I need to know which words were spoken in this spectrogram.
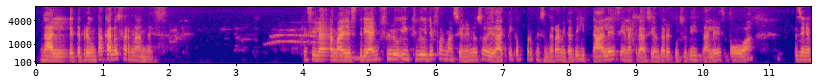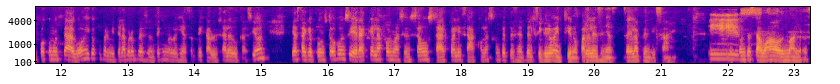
Dale, te pregunta Carlos Fernández. Que si la maestría incluye formación en uso didáctico, profesión de herramientas digitales y en la creación de recursos digitales OA, pues un enfoque muy pedagógico que permite la apropiación de tecnologías aplicables a la educación y hasta qué punto considera que la formación se ajusta actualizada con las competencias del siglo XXI para la enseñanza y el aprendizaje. Contestamos a dos manos.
